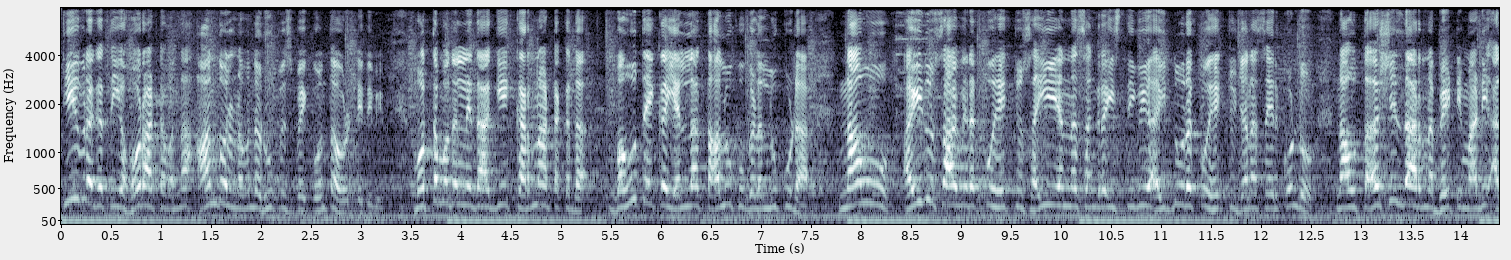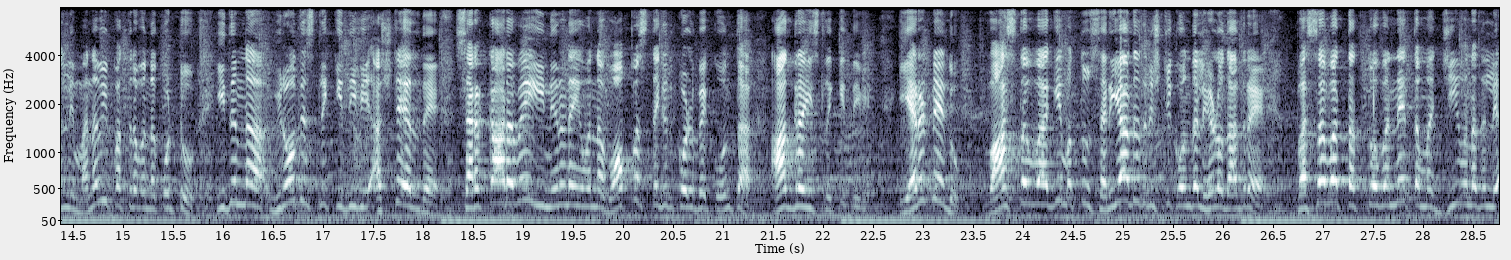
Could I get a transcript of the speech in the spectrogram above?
ತೀವ್ರಗತಿಯ ಹೋರಾಟವನ್ನು, ಆಂದೋಲನವನ್ನು ರೂಪಿಸಬೇಕು ಅಂತ ಹೊರಟಿದ್ದೀವಿ ಮೊತ್ತ ಮೊದಲನೇದಾಗಿ ಕರ್ನಾಟಕದ ಬಹುತೇಕ ಎಲ್ಲ ತಾಲೂಕುಗಳಲ್ಲೂ ಕೂಡ ನಾವು ಐದು ಸಾವಿರಕ್ಕೂ ಹೆಚ್ಚು ಸಹಿಯನ್ನು ಸಂಗ್ರಹಿಸ್ತೀವಿ, ಐದುನೂರಕ್ಕೂ ಹೆಚ್ಚು ಜನ ಸೇರಿಕೊಂಡು ನಾವು ತಹಶೀಲ್ದಾರ್ನ ಭೇಟಿ ಮಾಡಿ ಅಲ್ಲಿ ಮನವಿ ಪತ್ರವನ್ನು ಕೊಟ್ಟು ಇದನ್ನು ವಿರೋಧಿಸ್ಲಿಕ್ಕಿದ್ದೀವಿ ಅಷ್ಟೇ ಅಲ್ಲದೆ ಸರ್ಕಾರವೇ ಈ ನಿರ್ಣಯವನ್ನು ವಾಪಸ್ ತೆಗೆದುಕೊಳ್ಬೇಕು ಅಂತ ಆಗ್ರಹಿಸ್ಲಿಕ್ಕಿದ್ದೀವಿ. ಎರಡನೇದು, ವಾಸ್ತವವಾಗಿ ಮತ್ತು ಸರಿಯಾದ ದೃಷ್ಟಿಕೋನದಲ್ಲಿ ಹೇಳೋದಾದ್ರೆ ಬಸವ ತತ್ವವನ್ನೇ ತಮ್ಮ ಜೀವನದಲ್ಲಿ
